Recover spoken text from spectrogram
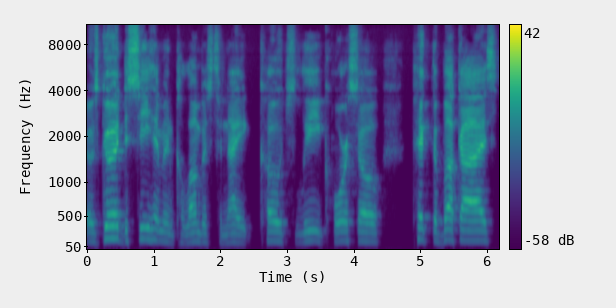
It was good to see him in Columbus tonight. Coach Lee Corso picked the Buckeyes.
